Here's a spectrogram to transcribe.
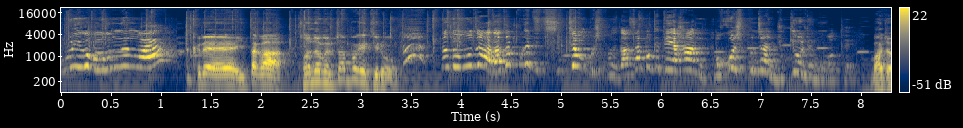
우리 이거 먹는 거야? 그래. 이따가 저녁은 짜파게티로. 나 너무 좋아. 나 짜파게티 진짜 먹고 싶어. 나 짜파게티 한 먹고 싶은 지 한 6개월 된 것 같아. 맞아.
